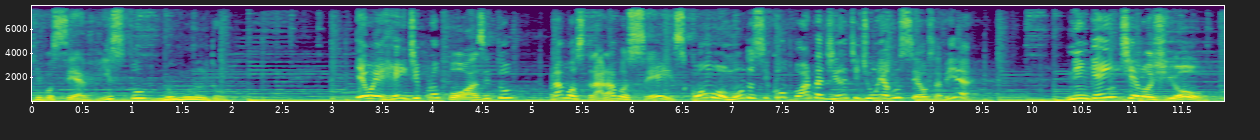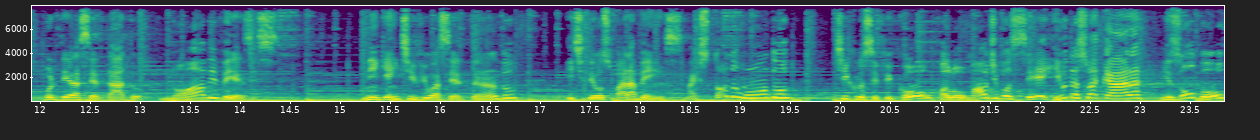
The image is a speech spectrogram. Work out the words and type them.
que você é visto no mundo. Eu errei de propósito para mostrar a vocês como o mundo se comporta diante de um erro seu, sabia? Ninguém te elogiou por ter acertado nove vezes. Ninguém te viu acertando e te deu os parabéns, mas todo mundo te crucificou, falou mal de você, riu da sua cara e zombou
